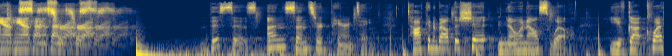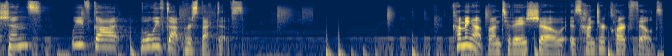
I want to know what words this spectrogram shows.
Can't, you can't censor, censor us. us. This is Uncensored Parenting, talking about the shit no one else will. You've got questions, we've got, well, we've got perspectives. Coming up on today's show is Hunter Clarke-Fields.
